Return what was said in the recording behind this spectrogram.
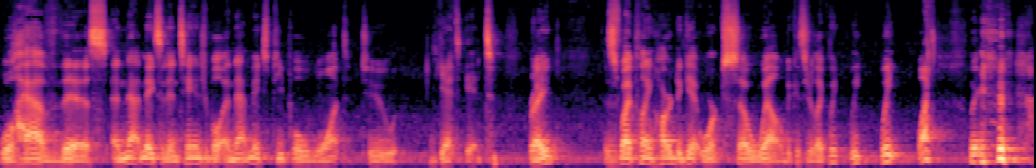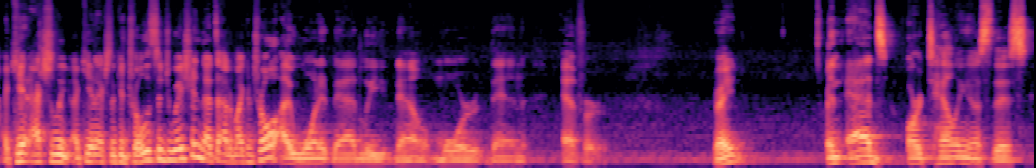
will have this, and that makes it intangible, and that makes people want to get it, right? This is why playing hard to get works so well because you're like, wait, wait, wait, what? I can't actually, I can't actually control the situation. That's out of my control. I want it badly now more than ever, right? And ads are telling us this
